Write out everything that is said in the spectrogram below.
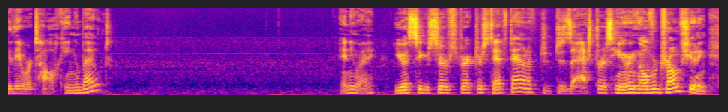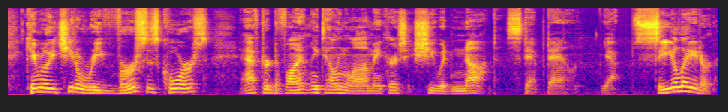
they were talking about? Anyway, U.S. Secret Service Director steps down after disastrous hearing over Trump shooting. Kimberly Cheatle reverses course after defiantly telling lawmakers she would not step down. Yeah, see you later.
